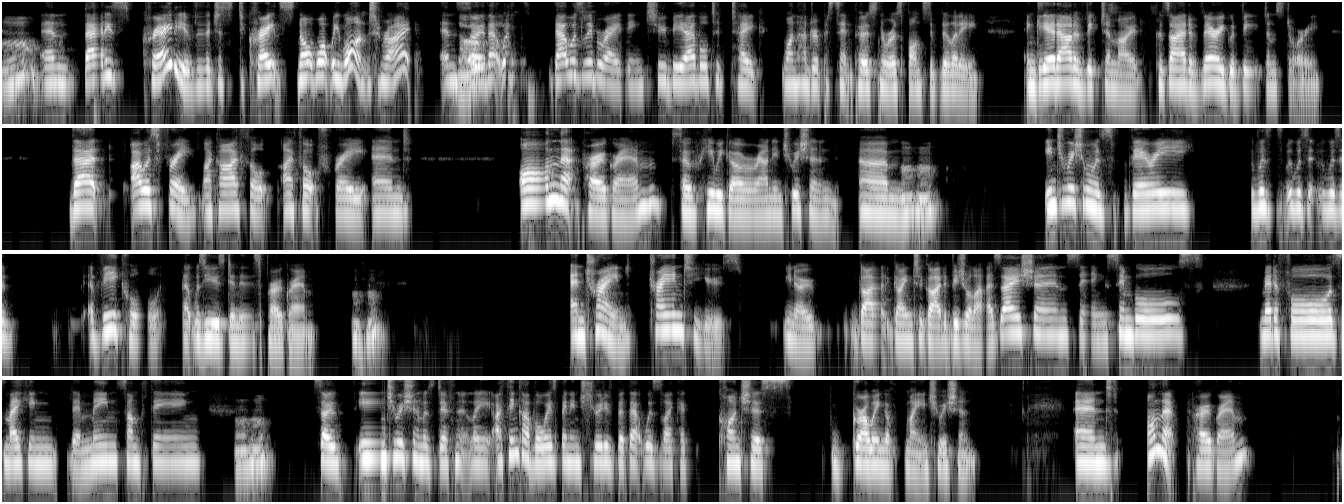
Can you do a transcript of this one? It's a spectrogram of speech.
Mm. And that is creative. It just creates not what we want, right? And no. so that was that was liberating to be able to take 100% personal responsibility and get out of victim mode because I had a very good victim story. That I was free, like I felt I felt free and on that program, so here we go around intuition. Um, mm-hmm. Intuition was very, it was it was it was a a vehicle that was used in this program mm-hmm. and trained trained to use you know guide, going to guided visualizations seeing symbols metaphors making them mean something Mm-hmm. So intuition was definitely, I think I've always been intuitive, but that was like a conscious growing of my intuition. And on that program,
